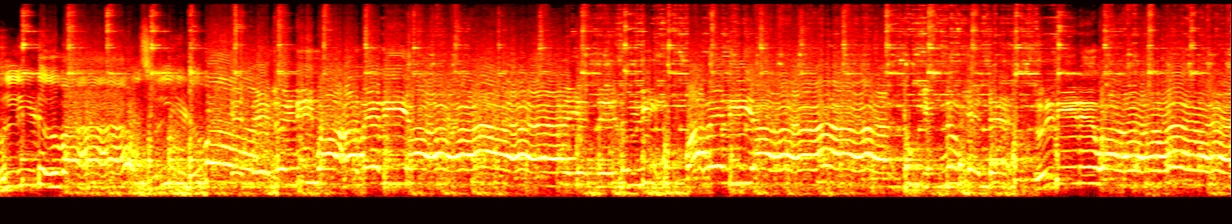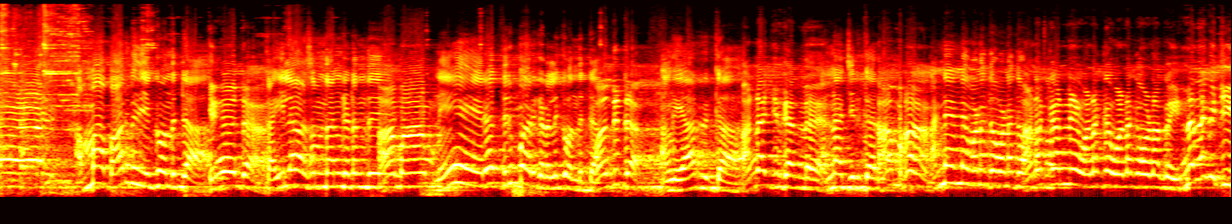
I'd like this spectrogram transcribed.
சொல்லிடுவாள் சொல்லிடுவாள். எங்க வந்துட்டா எங்க வந்தா கைலாசம் தான் கிடந்து. நேரா திருப்பார் கடலுக்கு வந்துட்டா வந்துட்டா அங்க யார் இருக்கா அண்ணாச்சி இருக்காருல்ல அண்ணாச்சி இருக்காரு ஆமா. அண்ணா என்ன வணக்கம் வணக்கம் வணக்கம் அண்ணே வணக்கம் வணக்கம் வணக்கம் என்ன தங்கச்சி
